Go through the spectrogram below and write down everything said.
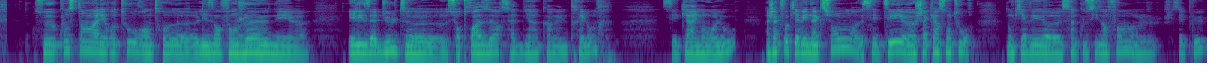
ce constant aller-retour entre les enfants jeunes et et les adultes, euh, sur 3 heures, ça devient quand même très long. C'est carrément relou. À chaque fois qu'il y avait une action, c'était euh, chacun son tour. Donc il y avait euh, 5 ou 6 enfants, euh, je sais plus.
